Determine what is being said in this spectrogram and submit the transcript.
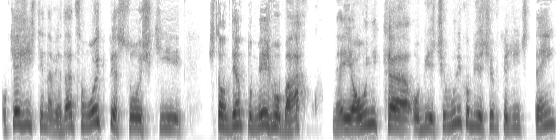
o que a gente tem na verdade são oito pessoas que estão dentro do mesmo barco, né? E a única objetivo, o único objetivo que a gente tem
